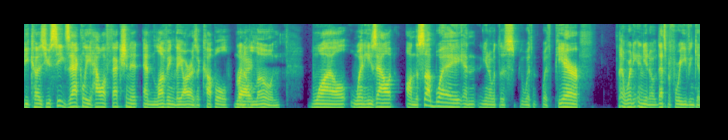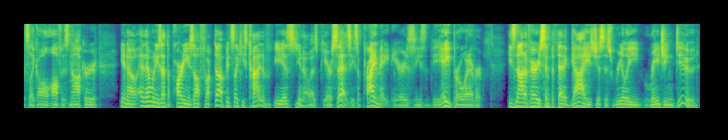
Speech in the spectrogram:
because you see exactly how affectionate and loving they are as a couple when Right. alone. While when he's out on the subway and you know with this with with Pierre, and when and you know that's before he even gets like all off his knocker, you know, and then when he's at the party, he's all fucked up. It's like he's kind of he is you know as Pierre says he's a primate here is he's the ape or whatever. He's not a very sympathetic guy. He's just this really raging dude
